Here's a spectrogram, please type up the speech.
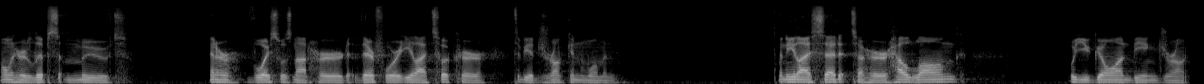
Only her lips moved, and her voice was not heard. Therefore, Eli took her to be a drunken woman. And Eli said to her, How long? Will you go on being drunk?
